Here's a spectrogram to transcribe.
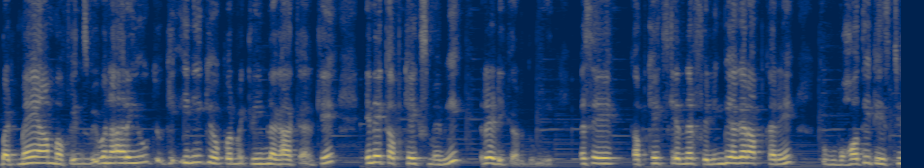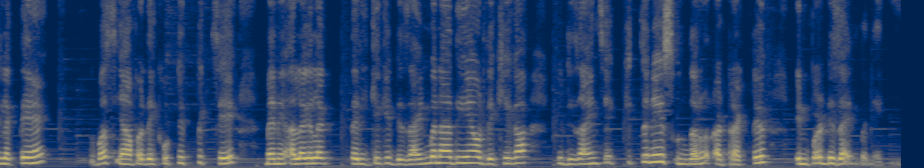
बट मैं यहाँ मफिन्स भी बना रही हूँ क्योंकि इन्हीं के ऊपर मैं क्रीम लगा करके इन्हें कपकेक्स में भी रेडी कर दूँगी. वैसे कपकेक्स के अंदर फिलिंग भी अगर आप करें तो वो बहुत ही टेस्टी लगते हैं. तो बस यहाँ पर देखो टिक पिक से मैंने अलग अलग तरीके के डिज़ाइन बना दिए हैं और देखिएगा कि डिज़ाइन से कितने सुंदर और अट्रैक्टिव इन पर डिज़ाइन बनेगी.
